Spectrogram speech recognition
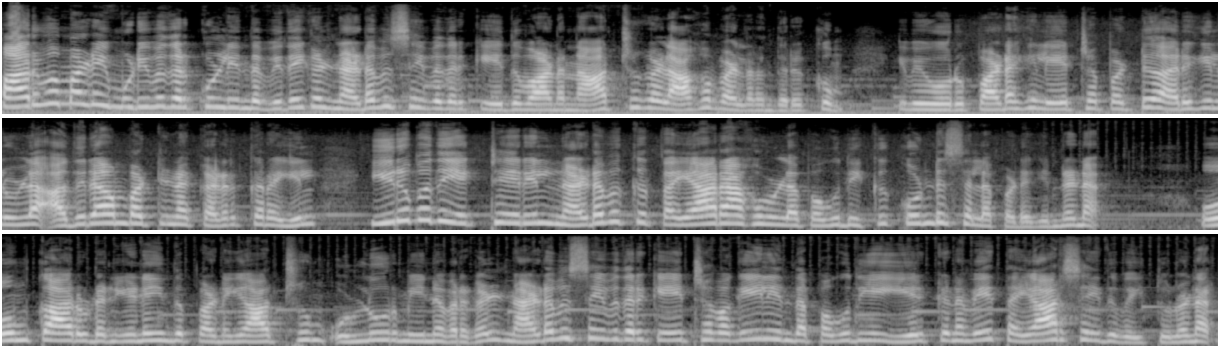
பருவமழை முடிவதற்குள் இந்த விதைகள் நடவு செய்வதற்கு ஏதுவான நாற்றுகளாக வளர்ந்திருக்கும். இவை ஒரு படகில் ஏற்றப்பட்டு அருகிலுள்ள அதிராம்பட்டின கடற்கரையில் இருபது ஹெக்டேரில் நடவுக்கு தயாராக உள்ள பகுதிக்கு கொண்டு செல்லப்படுகின்றன. ஓம்காருடன் இணைந்து பணியாற்றும் உள்ளூர் மீனவர்கள் நடவு செய்வதற்கு ஏற்ற வகையில் இந்த பகுதியை ஏற்கனவே தயார் செய்து வைத்துள்ளனர்.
